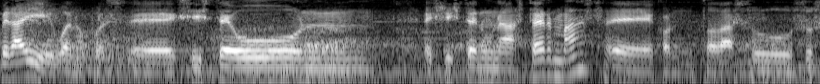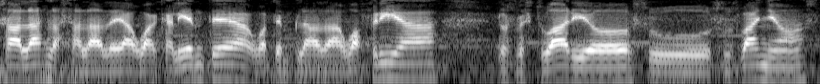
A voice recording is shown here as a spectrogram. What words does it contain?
ver ahí? Bueno, pues eh, existe un, existen unas termas eh, con todas su, sus salas, la sala de agua caliente, agua templada, agua fría, los vestuarios, su, sus baños.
